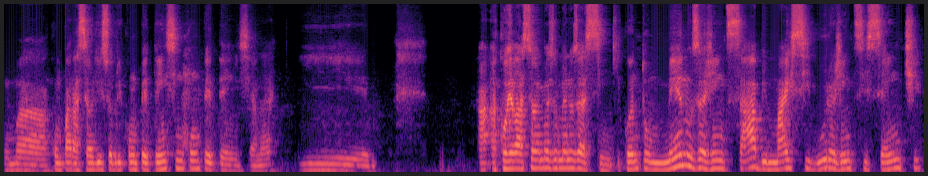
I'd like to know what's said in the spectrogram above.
uma comparação ali sobre competência e incompetência, né? E a, a, correlação é mais ou menos assim, que quanto menos a gente sabe, mais seguro a gente se sente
